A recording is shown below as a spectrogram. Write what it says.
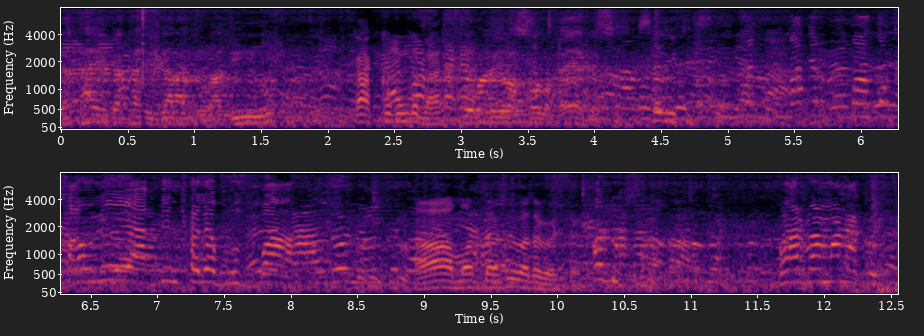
দেখাই যারা কাক কিন্তু হয়ে হ্যাঁ মদ দাসের কথা কইছে। বারবার মানা করছি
